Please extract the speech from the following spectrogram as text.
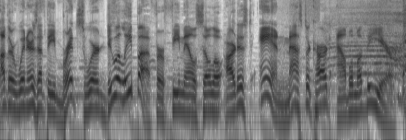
Other winners at the Brits were Dua Lipa for Female Solo Artist and MasterCard Album of the Year.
